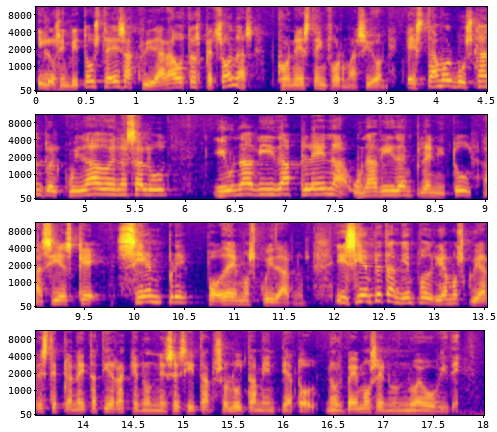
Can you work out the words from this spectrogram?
y los invito a ustedes a cuidar a otras personas con esta información. Estamos buscando el cuidado de la salud y una vida plena, una vida en plenitud. Así es que siempre podemos cuidarnos y siempre también podríamos cuidar este planeta Tierra que nos necesita absolutamente a todos. Nos vemos en un nuevo video.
